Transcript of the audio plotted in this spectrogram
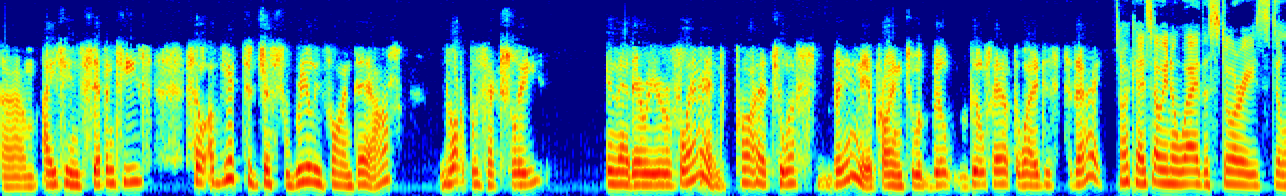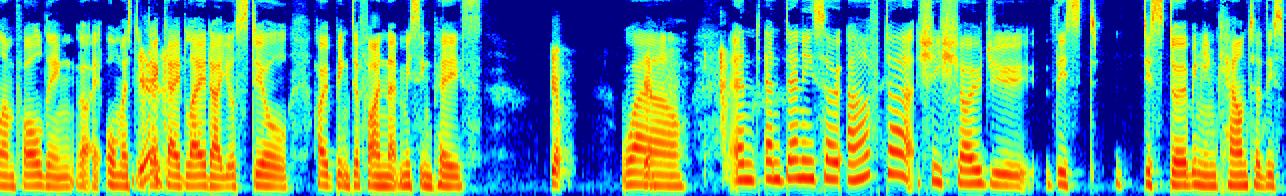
um, 1870s. So I've yet to just really find out what was actually in that area of land prior to us being there, prior to it built, built out the way it is today. Okay, so in a way, the story is still unfolding. Uh, almost a Yes. decade later, you're still hoping to find that missing piece. Yep. Wow. And and Danny, so after she showed you this disturbing encounter, this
